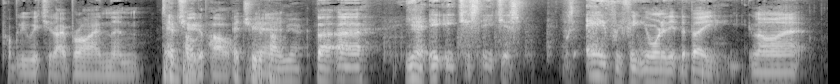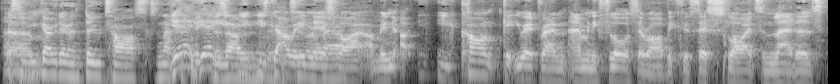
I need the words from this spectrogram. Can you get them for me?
probably Richard O'Brien than Ed Pole. Tudor Pole. Ed Tudor Pole, yeah. But uh, yeah, it, it just it just was everything you wanted it to be. Like, so you go there and do tasks and have Um, yeah, to pick yeah. the You, zones. you, you go in. There's about. like, I mean, uh, you can't get your head around how many floors there are because there's slides and ladders,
